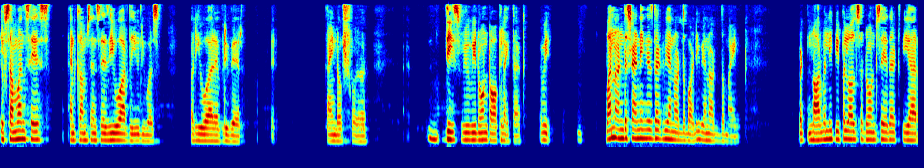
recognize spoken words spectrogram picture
if someone says and comes and says, You are the universe or you are everywhere, kind of uh, these, we, we don't talk like that. Mean, one understanding is that we are not the body, we are not the mind. But normally people also don't say that we are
